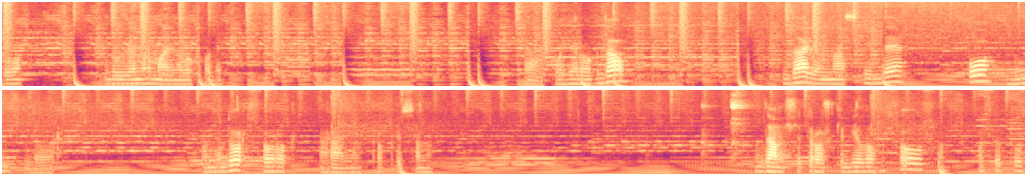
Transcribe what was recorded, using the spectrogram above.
то дуже нормально виходить. Так, огірок дав. Далі у нас іде помідор. Помідор 40 грамів прописано. Дам ще трошки білого соусу. Ось отут.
